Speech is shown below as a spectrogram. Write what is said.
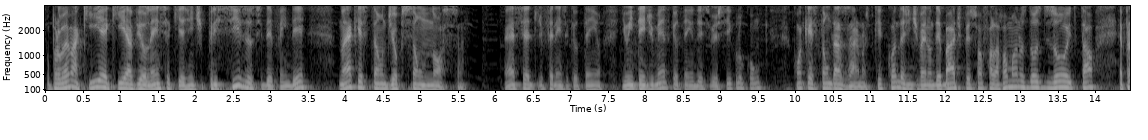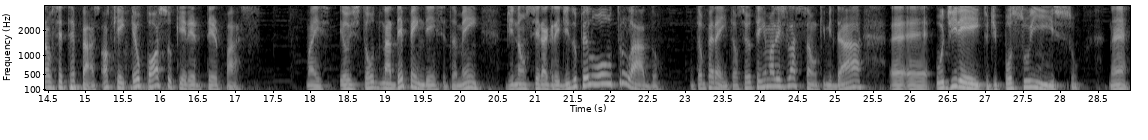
O problema aqui é que a violência que a gente precisa se defender não é questão de opção nossa. Essa é a diferença que eu tenho e o entendimento que eu tenho desse versículo com, com a questão das armas. Porque quando a gente vai no debate, o pessoal fala Romanos 12, 18 e tal, é para você ter paz. Ok, eu posso querer ter paz, mas eu estou na dependência também de não ser agredido pelo outro lado. Então, peraí, então se eu tenho uma legislação que me dá é, é, o direito de possuir isso, né?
